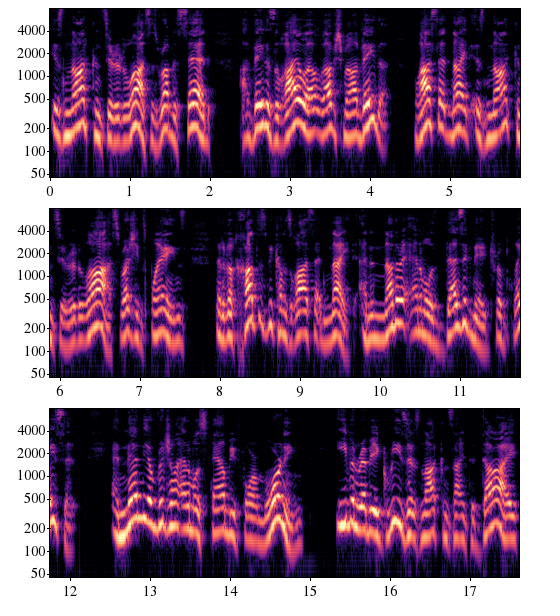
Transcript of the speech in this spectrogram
is not considered a loss. As Rabbi said, Aveda's Laila, Lav Aveda. Lost at night is not considered loss. Rashi explains that if a chatas becomes lost at night and another animal is designated to replace it, and then the original animal is found before morning, even Rebbe agrees that it's not consigned to die,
